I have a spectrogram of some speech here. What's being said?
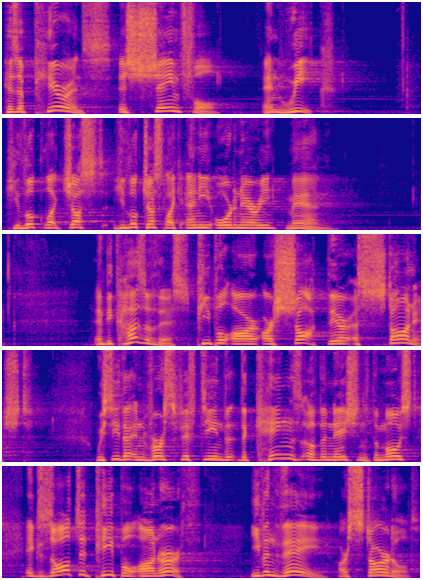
His appearance is shameful and weak. He looked like just he looked just like any ordinary man. And because of this, people are, are shocked, they're astonished. We see that in verse 15, that the kings of the nations, the most exalted people on earth, even they are startled.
